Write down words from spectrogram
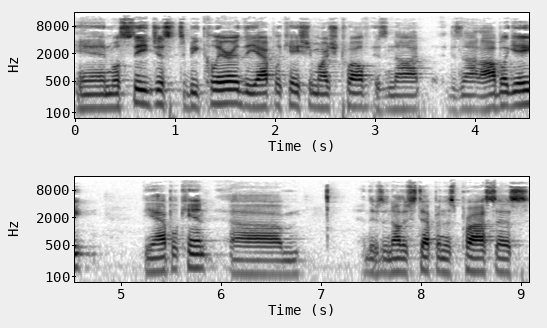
and we'll see. Just to be clear, the application March 12th is not does not obligate the applicant. Um, there's another step in this process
